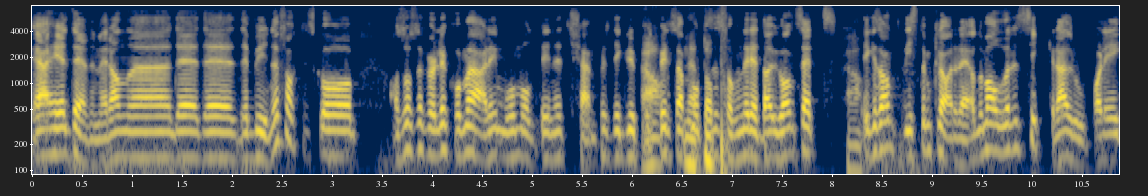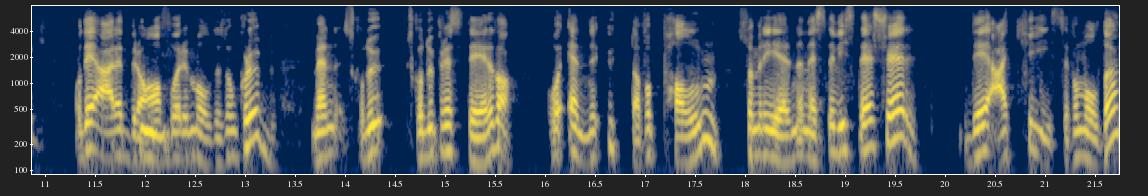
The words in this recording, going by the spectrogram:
Jeg er helt enig med han. Eh, Det, det, det begynner faktisk å Altså Selvfølgelig kommer Erling Moe Molde inn i et Champions League-gruppespill, Ja, så er på en måte sesongen redda uansett. Ja. Ikke sant? Hvis de klarer det. Og de har allerede sikra Europaligaen. Og det er bra for Molde som klubb. Men skal du, skal du prestere, da, og ende utafor pallen som regjerende mester, hvis det skjer, det er krise for Molde.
